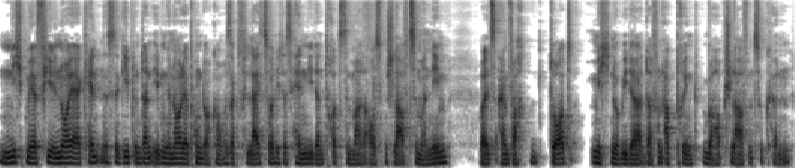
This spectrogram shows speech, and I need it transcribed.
nicht mehr viel neue Erkenntnisse gibt und dann eben genau der Punkt auch kommt, wo man sagt, vielleicht sollte ich das Handy dann trotzdem mal aus dem Schlafzimmer nehmen weil es einfach dort mich nur wieder davon abbringt, überhaupt schlafen zu können.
